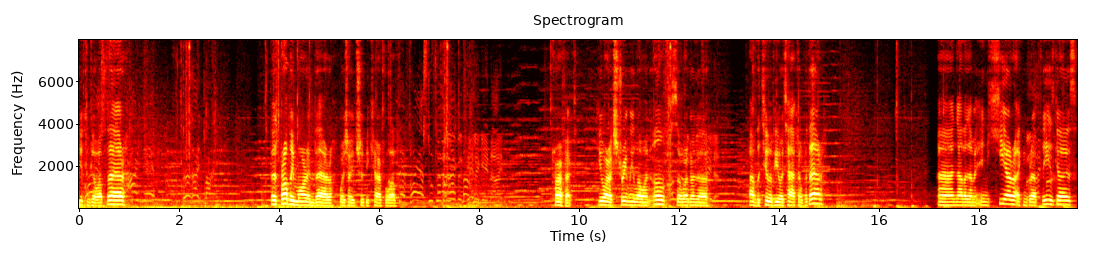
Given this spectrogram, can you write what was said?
You can go up there. There's probably more in there, which I should be careful of. Perfect. You are extremely low on oomph, so we're gonna have the two of you attack over there. And now that I'm in here, I can grab these guys,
